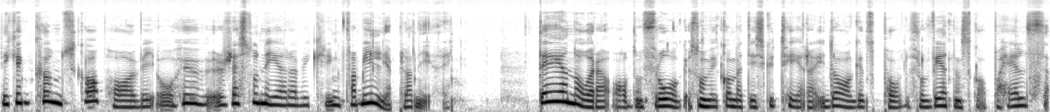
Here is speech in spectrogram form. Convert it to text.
Vilken kunskap har vi och hur resonerar vi kring familjeplanering? Det är några av de frågor som vi kommer att diskutera i dagens podd från Vetenskap och hälsa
